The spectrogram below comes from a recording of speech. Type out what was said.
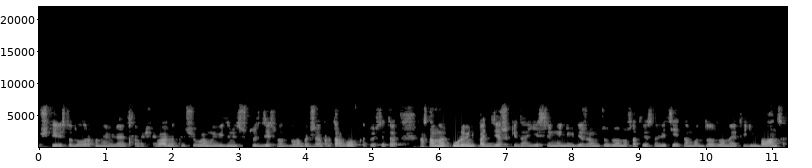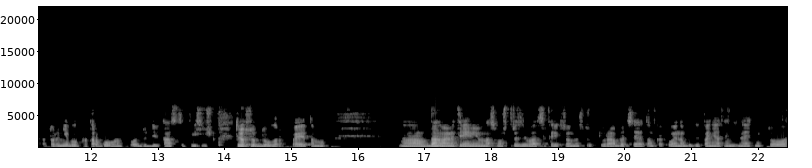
400 долларов она является очень важной ключевой. Мы видим что здесь у нас была большая проторговка то есть это основной уровень поддержки да. Если мы не удерживаем эту зону соответственно лететь нам вот до зоны этой имбаланса который не был проторгован вплоть до 19 тысяч 300 долларов. Поэтому а, в данный момент времени у нас может развиваться коррекционная структура АБЦ там какой она будет понятно не знает никто.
